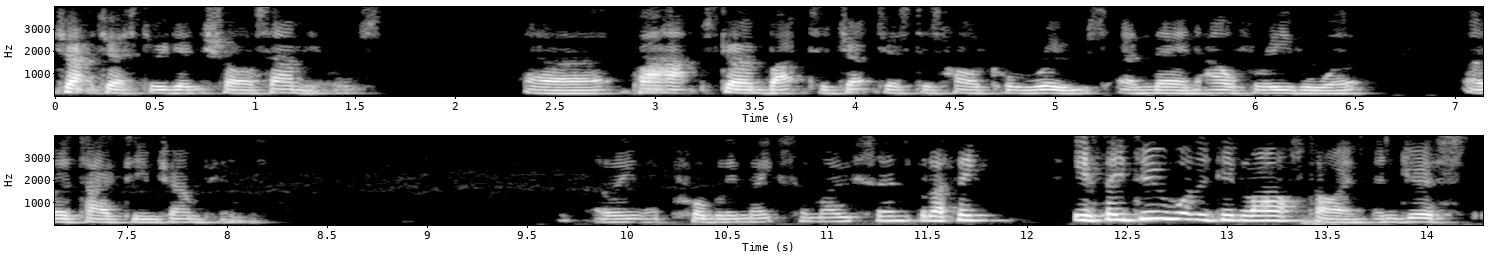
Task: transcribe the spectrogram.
Jack Jester against Sha Samuels. Uh, perhaps going back to Jack Jester's hardcore roots, and then Alpha Evil are, are the tag team champions. I think that probably makes the most sense. But I think if they do what they did last time and just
